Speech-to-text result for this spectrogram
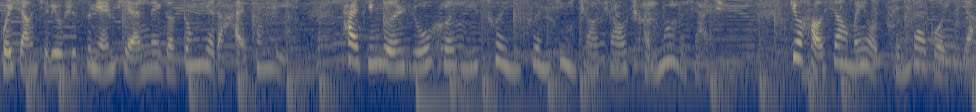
回想起六十四年前那个冬夜的海风里，太平轮如何一寸一寸静悄悄沉没了下去，就好像没有存在过一样。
